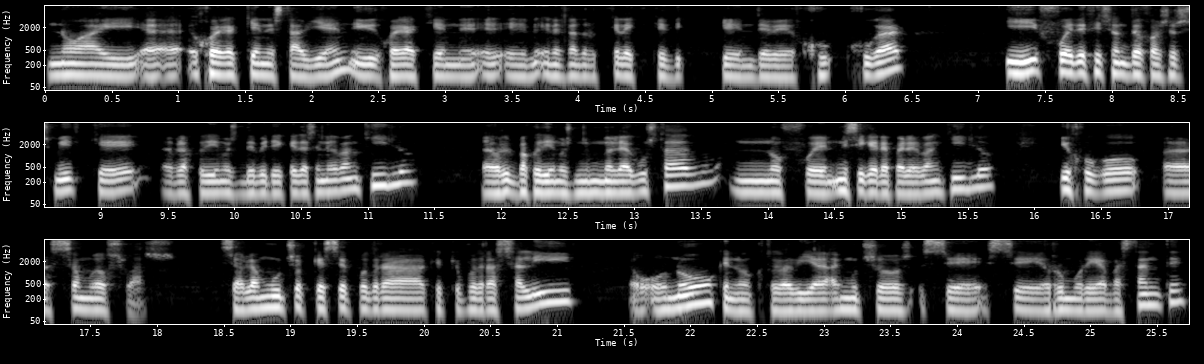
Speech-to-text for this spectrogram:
no hay, eh, juega quien está bien y juega quien el, el entrenador cree que, quien debe jugar. Y fue decisión de Roger Smith que Blanco Dimos debería quedarse en el banquillo. El no le ha gustado, no fue ni siquiera para el banquillo y jugó Samuel Suárez. Se habla mucho que se podrá, que, que podrá salir, o, no, que no, todavía hay muchos, se, se rumorea bastante.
